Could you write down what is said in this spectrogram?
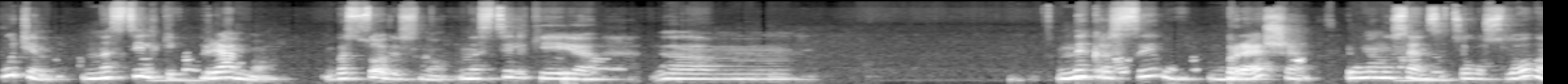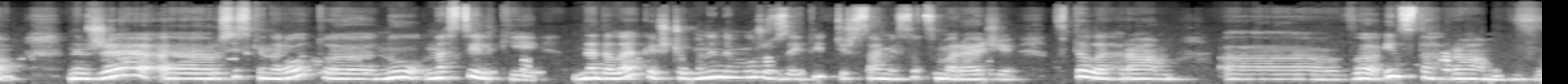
Путін настільки прямо, безсовісно, настільки ем, некрасиво бреше прямому сенсі цього слова. Невже е, російський народ е, ну настільки недалекий, що вони не можуть зайти в ті ж самі соцмережі, в Телеграм, е, в Інстаграм, в,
